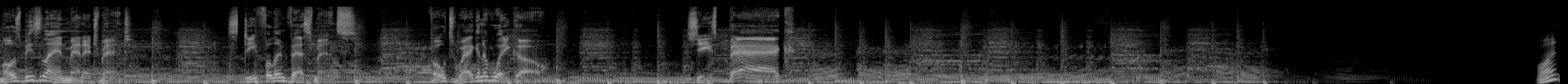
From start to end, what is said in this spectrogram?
Mosby's Land Management, Stifel Investments, Volkswagen of Waco. She's back. What?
